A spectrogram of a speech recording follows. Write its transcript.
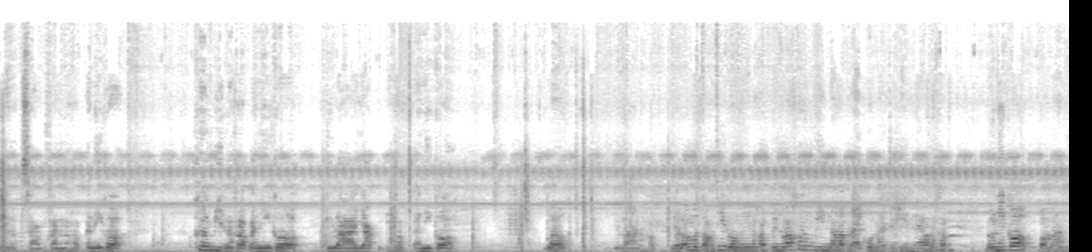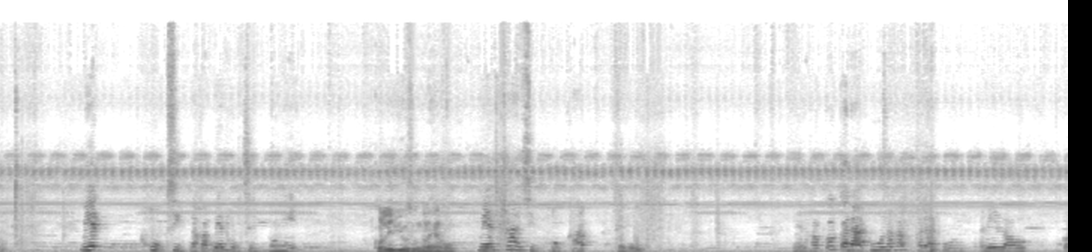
นะครับสามคันนะครับ อันนี้ก็เครื่องบินนะครับ อันนี้ก็จุฬายักษ์นะครับ อันนี้ก็ว่าวจุฬานะครับ เดี๋ยวเรามาต่อที่ตรงนี้นะครับ เป็นว่าวเครื่องบินนะครับ หลายคนอาจจะเห็นแล้วนะครับตรงนี้ก็ประมาณเมตรหกสิบนะครับ เมตรหกสิบตรงนี้ คนรีวิวสูงเท่าไหร่ครับผม เมตรห้าสิบหกครับ ครับผมเนี่ยนะครับ ก็กระดาษปูนนะครับ กระดาษปูน อันนี้เราก็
